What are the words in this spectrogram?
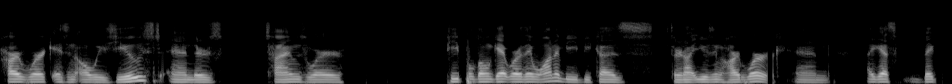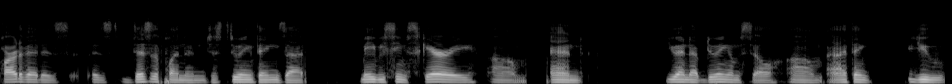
hard work isn't always used, and there's times where people don't get where they want to be because they're not using hard work and i guess big part of it is is discipline and just doing things that maybe seem scary um, and you end up doing them still um, and i think you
